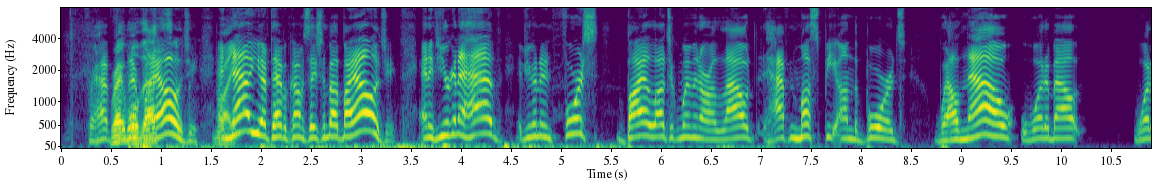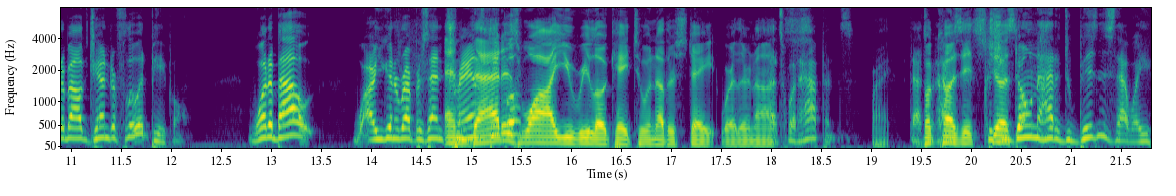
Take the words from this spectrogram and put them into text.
for having Right, for their well, biology, and right. now you have to have a conversation about biology. And if you're going to have, if you're going to enforce biological women are allowed, have must be on the boards. Well, now what about, what about gender fluid people? What about? Are you going to represent And trans that people? is why you relocate to another state where they're not. That's what happens. Right. That's because it's just you don't know how to do business that way.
